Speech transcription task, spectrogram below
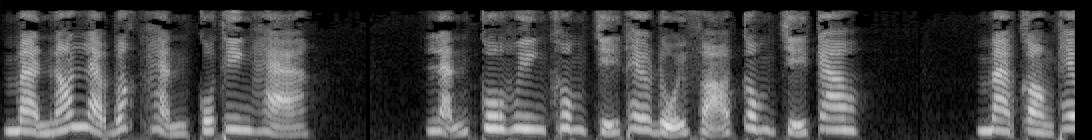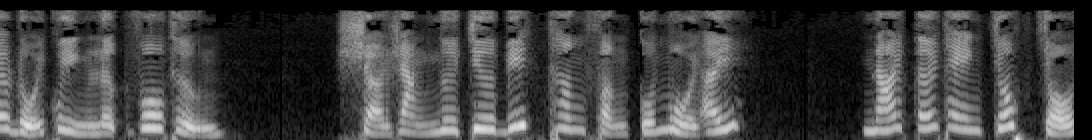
Mà nó là bất hạnh của thiên hạ. Lãnh cô huyên không chỉ theo đuổi võ công chỉ cao. Mà còn theo đuổi quyền lực vô thượng. Sợ rằng ngươi chưa biết thân phận của muội ấy. Nói tới then chốt chỗ,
